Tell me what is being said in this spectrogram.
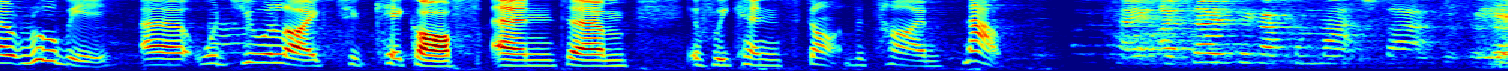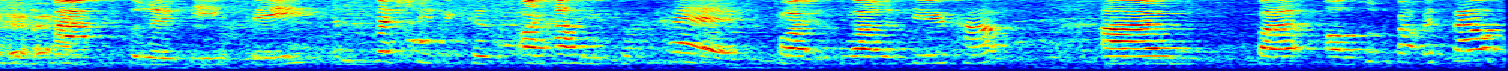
Uh, Ruby, uh, would you like to kick off and um, if we can start the time now? Okay, I don't think I can match that. It's an absolute beauty, especially because I haven't prepared quite as well as you have. Um, but I'll talk about myself.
